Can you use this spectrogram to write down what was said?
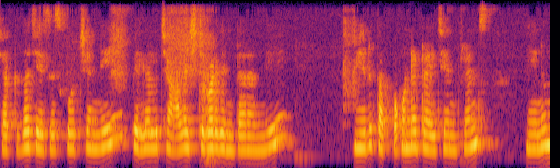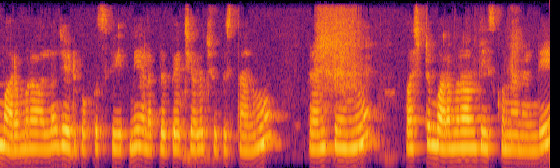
చక్కగా చేసేసుకోవచ్చండి. పిల్లలు చాలా ఇష్టపడి తింటారండి. మీరు తప్పకుండా ట్రై చేయండి ఫ్రెండ్స్ నేను మరమరాల జీడిపప్పు స్వీట్ని ఎలా ప్రిపేర్ చేయాలో చూపిస్తాను. ఫ్రెండ్స్ నేను ఫస్ట్ మరమరాలు తీసుకున్నానండి.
